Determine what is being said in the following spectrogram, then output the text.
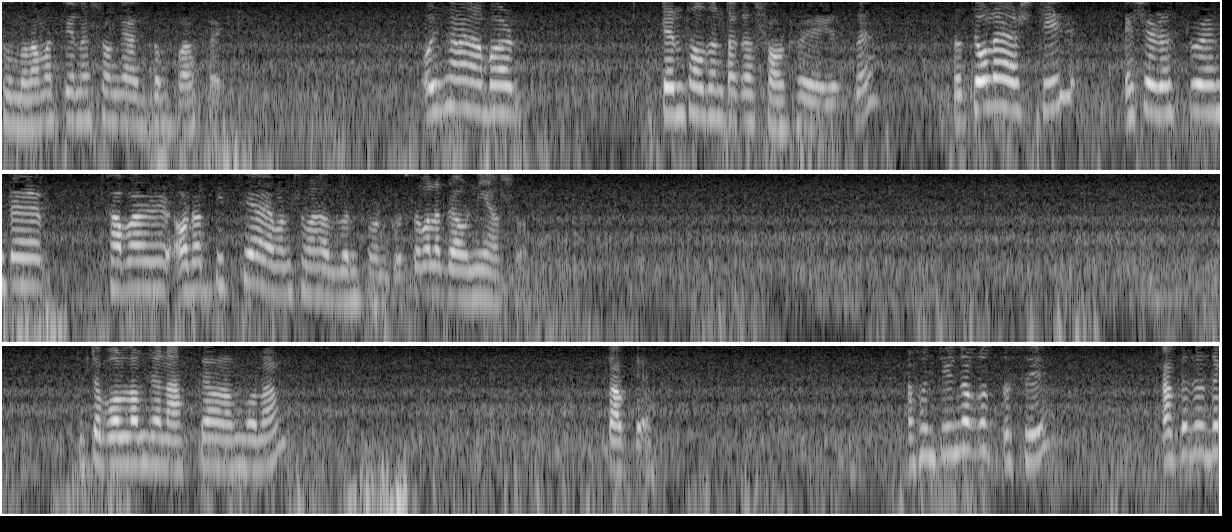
সুন্দর, আমার চেনের সঙ্গে একদম পারফেক্ট ওইখানে আবার টেন থাউজেন্ড টাকা শর্ট হয়ে গেছে। তো চলে আসছি, এসে রেস্টুরেন্টে খাবার অর্ডার দিচ্ছি আর এমন সময় হাজব্যান্ড ফোন করছে, বলে যাও, নিয়ে আসো। তো বললাম যে না, আজকে আনব না। কালকে। এখন চিন্তা করতেছি, কালকে যদি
